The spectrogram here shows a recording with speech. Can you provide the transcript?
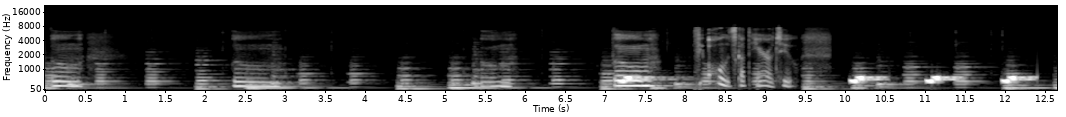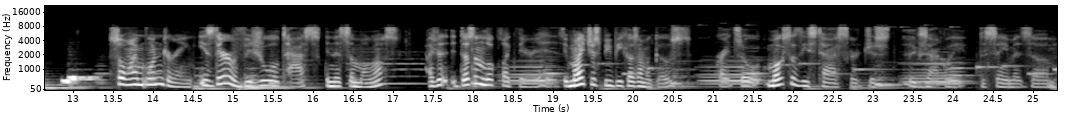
Boom. Boom. Oh, it's got the arrow too. So I'm wondering, is there a visual task in this Among Us? it doesn't look like there is. It might just be because I'm a ghost. Right, so most of these tasks are just exactly the same as um,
